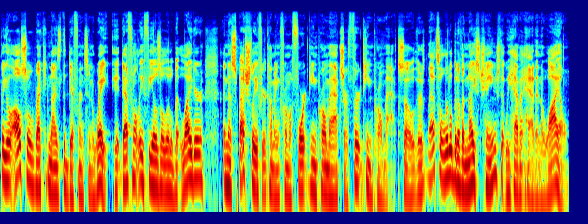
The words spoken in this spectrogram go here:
but you'll also recognize the difference in weight. It definitely feels a little bit lighter, and especially if you're coming from a 14 Pro Max or 13 Pro Max. So that's a little bit of a nice change that we haven't had in a while.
